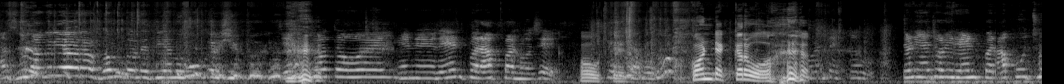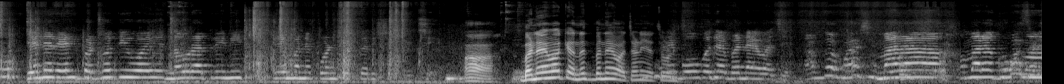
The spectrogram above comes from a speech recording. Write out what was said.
આ જૂનો કરિયાવર ગમતો નથી એનું શું કરીશું? જોતો હોય એને રેન્ટ પર આપવાનો છે. ઓકે. કોન્ટેક્ટ કરવો. ચણિયા ચોળી રેન્ટ પર આપું છું. જેને રેન્ટ પર જોતી હોય નવરાત્રીની તે મને કોન્ટેક્ટ કરી શકે છે. હા. બનાવ્યા કે નથી બનાવ્યા ચણિયા ચોળી? બહુ બધા બનાવ્યા છે. આમ તો માસી. અમારા અમારા ગ્રુપમાં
